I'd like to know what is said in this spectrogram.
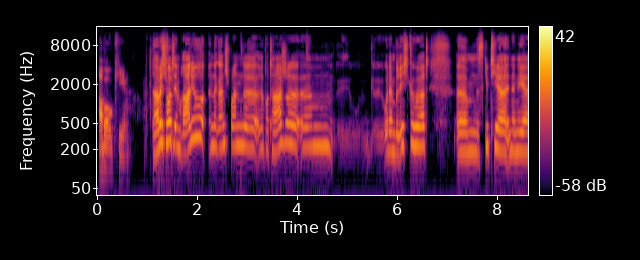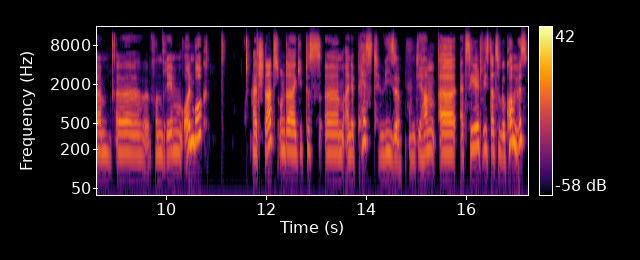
Aber okay. Da habe ich heute im Radio eine ganz spannende Reportage ähm, oder einen Bericht gehört. Ähm, es gibt hier in der Nähe äh, von Bremen Oldenburg als Stadt und da gibt es ähm, eine Pestwiese. Und die haben äh, erzählt, wie es dazu gekommen ist,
